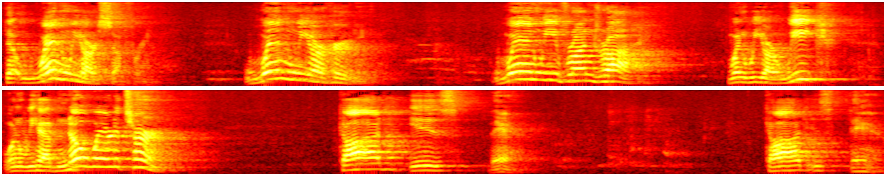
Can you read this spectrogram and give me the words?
that when we are suffering, when we are hurting, when we've run dry, when we are weak, when we have nowhere to turn, God is there. God is there.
